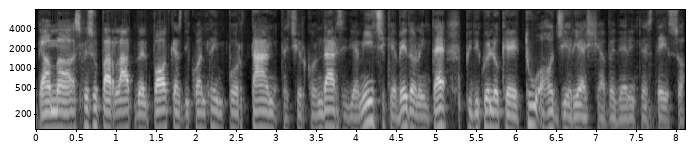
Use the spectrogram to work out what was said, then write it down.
Abbiamo spesso parlato nel podcast di quanto è importante circondarsi di amici che vedono in te più di quello che tu oggi riesci a vedere in te stesso.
